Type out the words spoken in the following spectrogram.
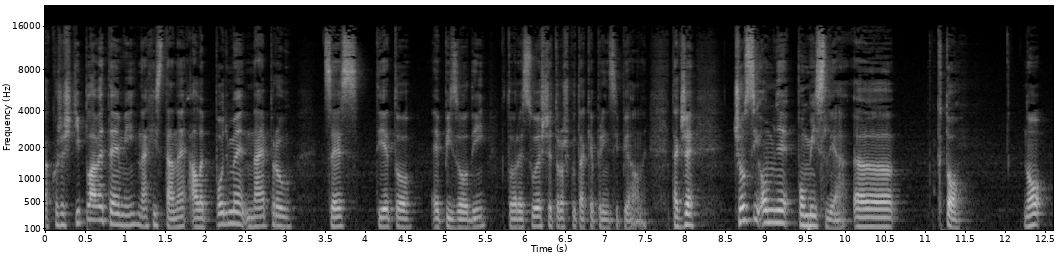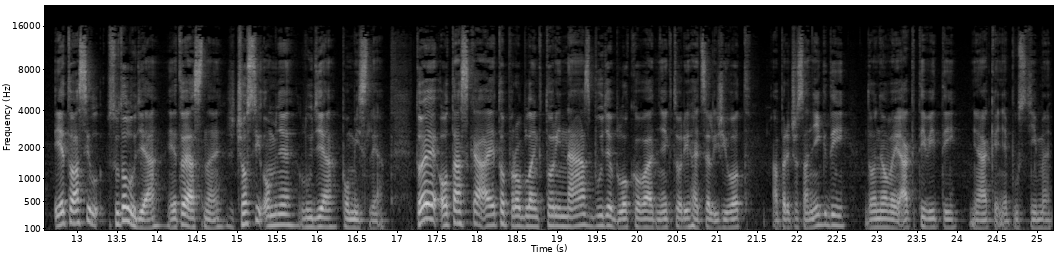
akože štiplavé témy nachystané, ale poďme najprv cez tieto epizódy, ktoré sú ešte trošku také principiálne. Takže, čo si o mne pomyslia? E, kto? No, je to asi, sú to ľudia, je to jasné, že čo si o mne ľudia pomyslia. To je otázka a je to problém, ktorý nás bude blokovať niektorých aj celý život a prečo sa nikdy do novej aktivity nejaké nepustíme,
